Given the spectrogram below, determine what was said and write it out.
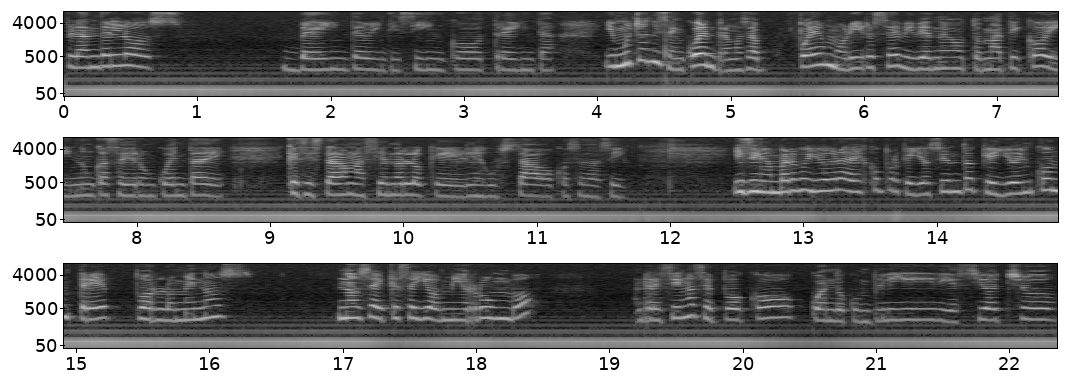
plan de los 20, 25, 30, y muchos ni se encuentran, o sea, pueden morirse viviendo en automático y nunca se dieron cuenta de que si estaban haciendo lo que les gustaba o cosas así. Y sin embargo yo agradezco porque yo siento que yo encontré por lo menos, no sé, qué sé yo, mi rumbo. Recién hace poco, cuando cumplí 18,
